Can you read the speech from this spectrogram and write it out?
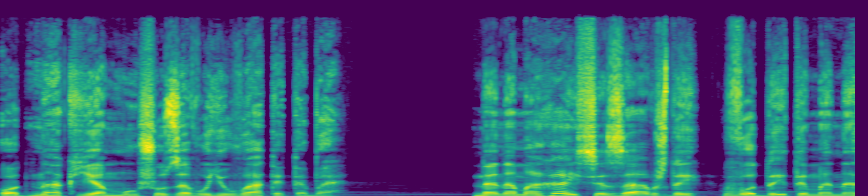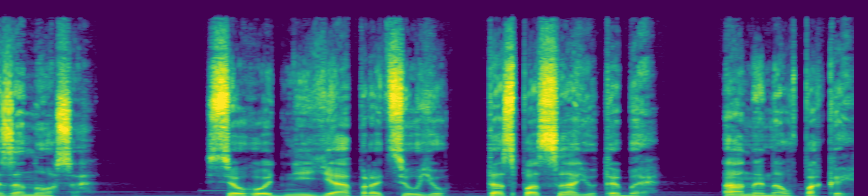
Однак я мушу завоювати тебе. Не намагайся завжди водити мене за носа. Сьогодні я працюю та спасаю тебе, а не навпаки.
